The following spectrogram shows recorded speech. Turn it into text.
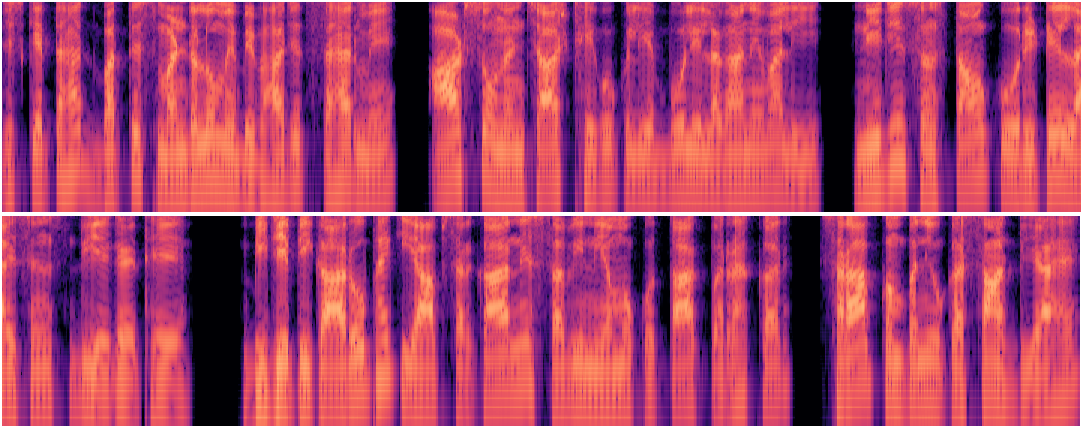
जिसके तहत 32 मंडलों में विभाजित शहर में आठ सौ उनचास ठेकों के लिए बोली लगाने वाली निजी संस्थाओं को रिटेल लाइसेंस दिए गए थे। बीजेपी का आरोप है कि आप सरकार ने सभी नियमों को ताक पर रखकर शराब कंपनियों का साथ दिया है,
